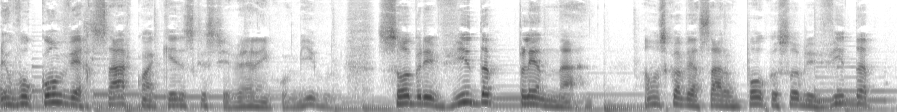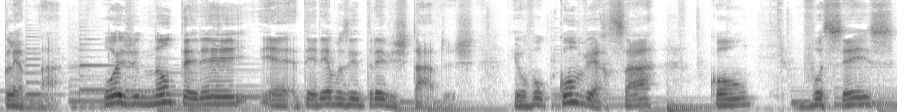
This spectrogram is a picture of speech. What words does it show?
eu vou conversar com aqueles que estiverem comigo sobre vida plena vamos conversar um pouco sobre vida plena. Hoje não terei, é, teremos entrevistados. Eu vou conversar com vocês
